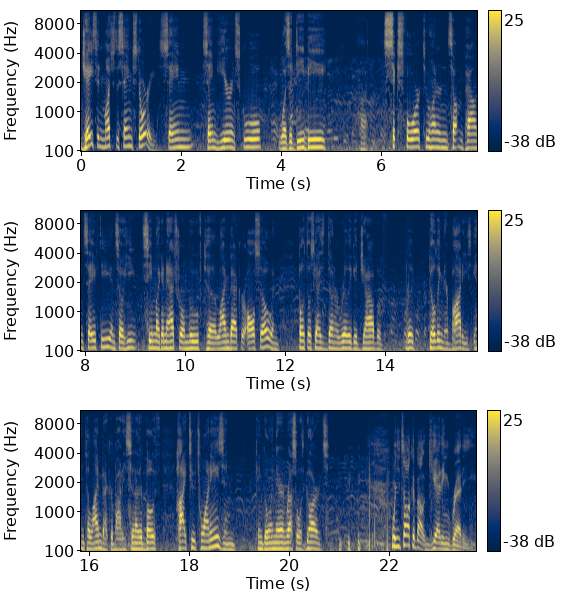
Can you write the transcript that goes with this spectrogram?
Jason, much the same story. Same same year in school, was a DB, uh, 6'4", 200 and something pound safety, and so he seemed like a natural move to linebacker also. And both those guys have done a really good job of really building their bodies into linebacker bodies. So now they're both high 220s and can go in there and wrestle with guards. when you talk about getting ready,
